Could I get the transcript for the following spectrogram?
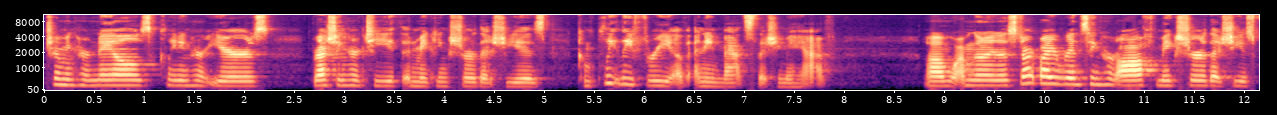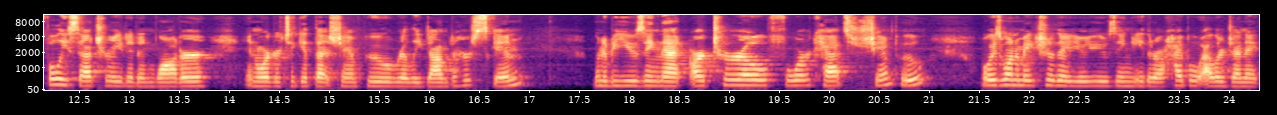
trimming her nails, cleaning her ears, brushing her teeth, and making sure that she is completely free of any mats that she may have. Um, I'm going to start by rinsing her off, make sure that she is fully saturated in water in order to get that shampoo really down to her skin. I'm going to be using that Artero 4 Cats shampoo. Always want to make sure that you're using either a hypoallergenic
